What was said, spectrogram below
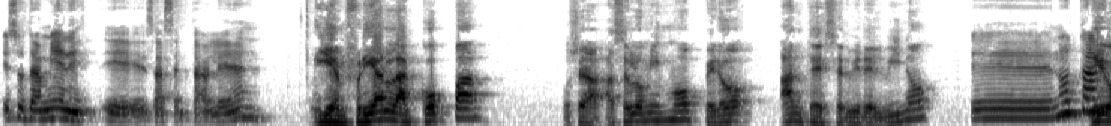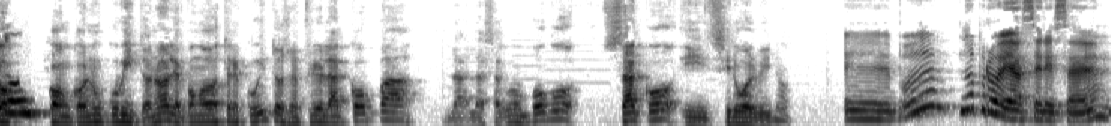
Eso también es, aceptable, ¿eh? Y enfriar la copa, o sea, hacer lo mismo, pero antes de servir el vino. Eh, no tanto. Digo, con, con, un cubito, ¿no? Le pongo dos, tres cubitos, enfrío la copa, la, la saco un poco, saco y sirvo el vino. Eh, no probé hacer esa, ¿eh?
